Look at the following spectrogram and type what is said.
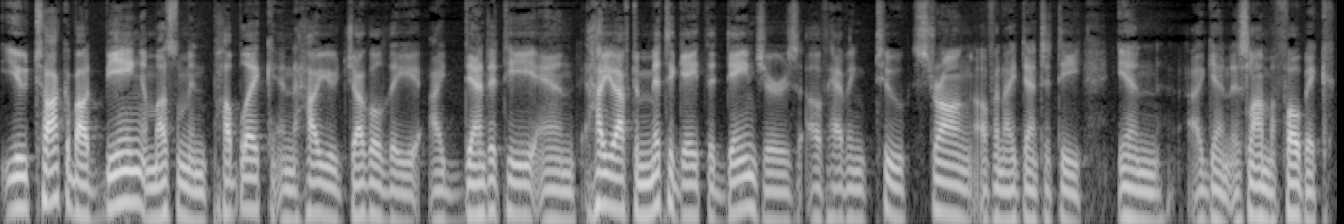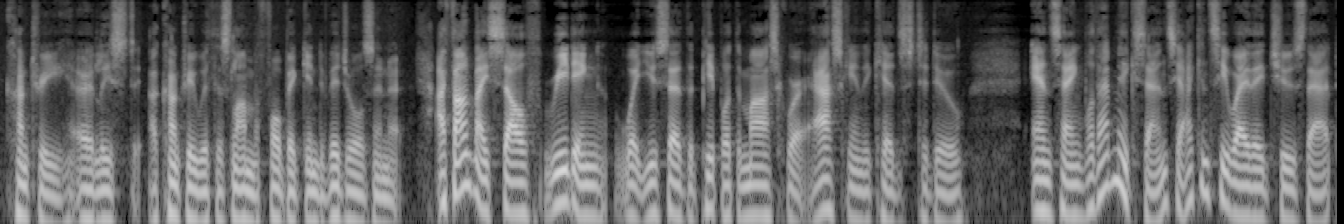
You talk about being a Muslim in public and how you juggle the identity and how you have to mitigate the dangers of having too strong of an identity in again Islamophobic country, or at least a country with Islamophobic individuals in it. I found myself reading what you said the people at the mosque were asking the kids to do and saying, well, that makes sense. Yeah, I can see why they choose that.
